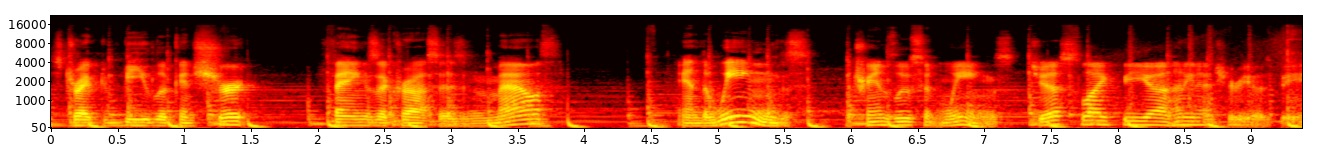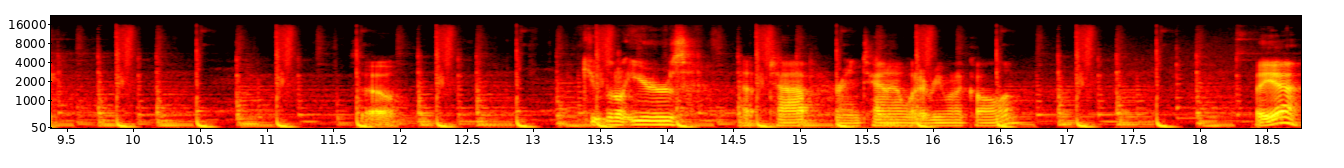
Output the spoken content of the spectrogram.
Striped bee looking shirt, fangs across his mouth, and the wings, the translucent wings, just like the uh, Honey Nut Cheerios bee. So, cute little ears up top, or antenna, whatever you want to call them. But yeah,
